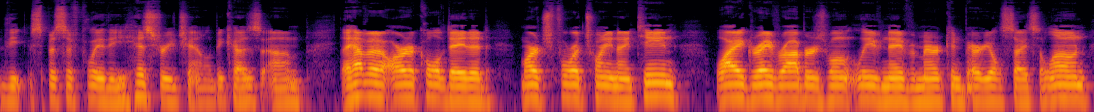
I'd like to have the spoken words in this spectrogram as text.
the specifically the History Channel because um, they have an article dated March 4th, 2019. Why grave robbers won't leave Native American burial sites alone.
